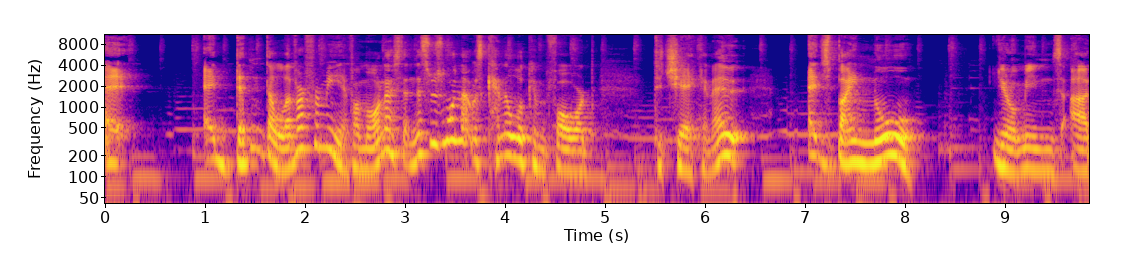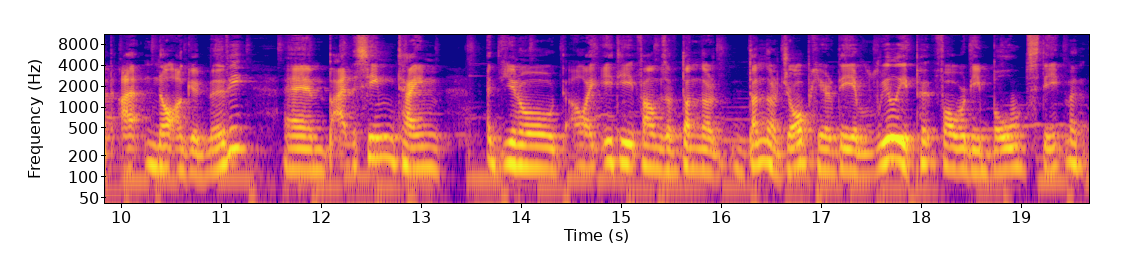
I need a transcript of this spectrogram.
it it didn't deliver for me, if I'm honest. And this was one that was kind of looking forward to checking out. It's by no, you know, means a, a not a good movie, um, but at the same time, you know, like 88 films have done their done their job here. They really put forward a bold statement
